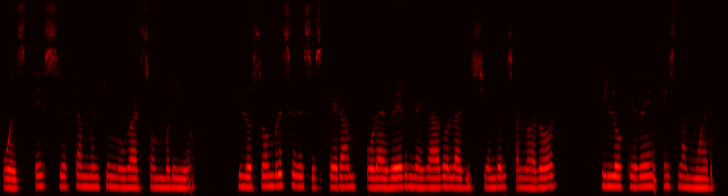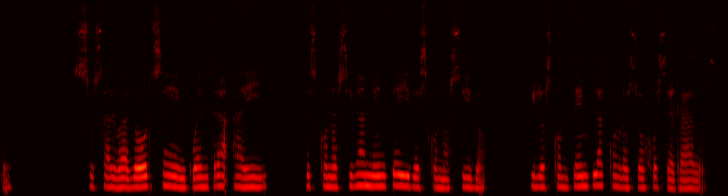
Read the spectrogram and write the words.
pues es ciertamente un lugar sombrío, y los hombres se desesperan por haber negado la visión del Salvador y lo que ven es la muerte. Su Salvador se encuentra ahí, desconocidamente y desconocido, y los contempla con los ojos cerrados,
